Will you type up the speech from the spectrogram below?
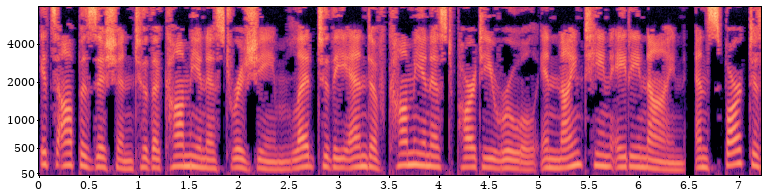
Its opposition to the communist regime led to the end of Communist Party rule in 1989, and sparked a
